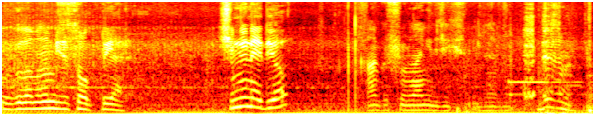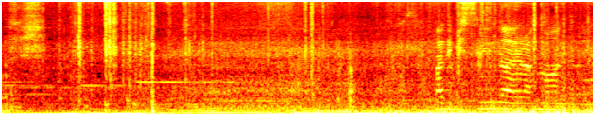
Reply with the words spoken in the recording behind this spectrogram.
Uygulamanın bizi soktuğu yer. Şimdi ne diyor? Kanka şuradan gideceksin ileriden. Düz mü? Düz. Hadi bismillahirrahmanirrahim.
